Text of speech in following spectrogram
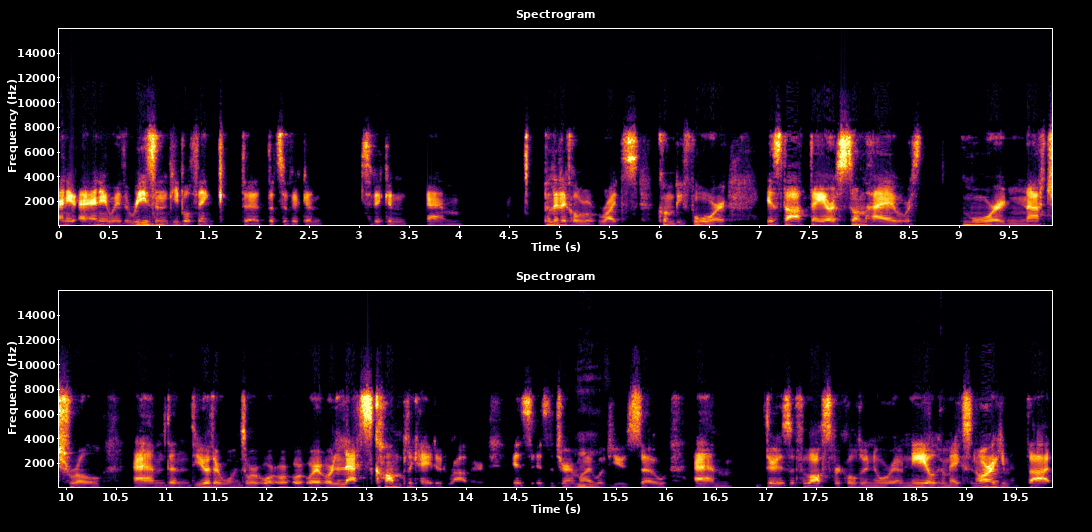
any, anyway, the reason people think that, that civic and civic and um, political rights come before is that they are somehow more natural um, than the other ones, or or, or, or less complicated, rather, is, is the term mm. I would use. So um, there's a philosopher called Onora O'Neill who makes an argument that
